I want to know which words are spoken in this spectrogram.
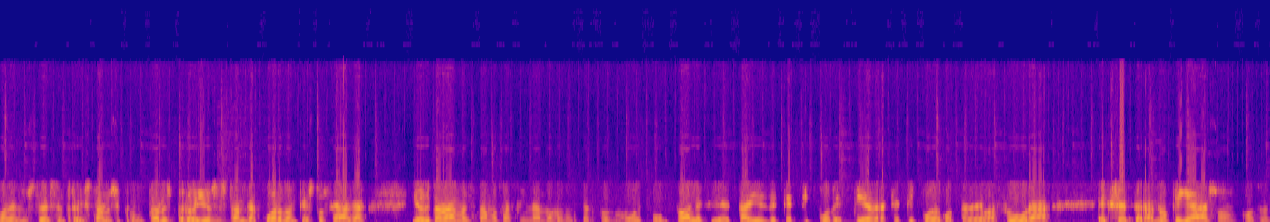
pueden ustedes entrevistarlos y preguntarles, pero ellos están de acuerdo en que esto se haga. Y ahorita nada más estamos afinando los aspectos muy puntuales y detalles de qué tipo de piedra, qué tipo de bote de basura, etcétera, ¿no? Que ya son cosas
